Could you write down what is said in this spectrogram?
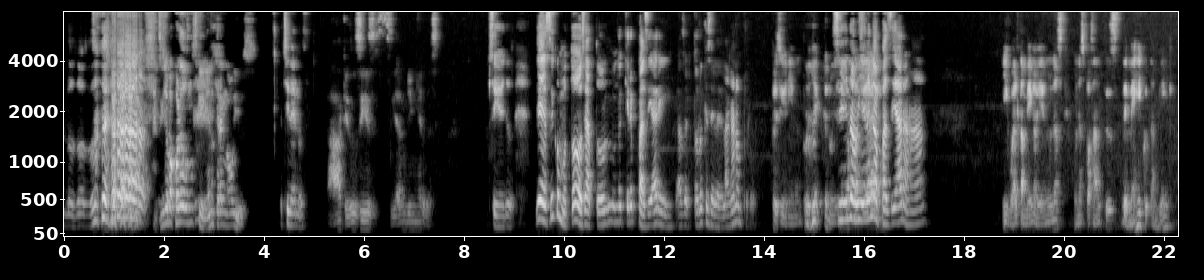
los dos. Sí, yo me acuerdo de unos que vinieron que eran novios. Chilenos. Ah, que sí, sí eran bien mierdas. Sí, ellos. Y eso y como todo, o sea, todo el mundo quiere pasear y hacer todo lo que se le dé la gana, pero. Pero si venían en un proyecto, no Sí, vienen no vienen a pasear. ajá. Igual también habían unas, unas pasantes de México también, que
